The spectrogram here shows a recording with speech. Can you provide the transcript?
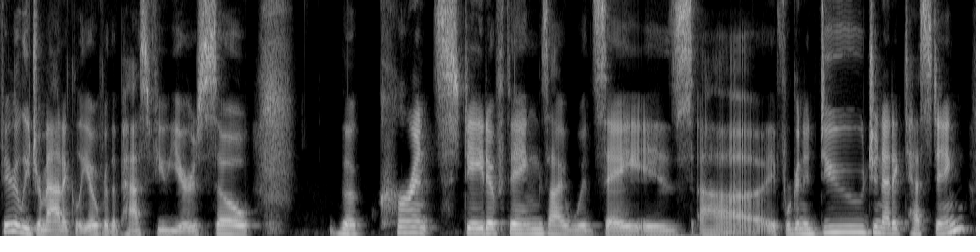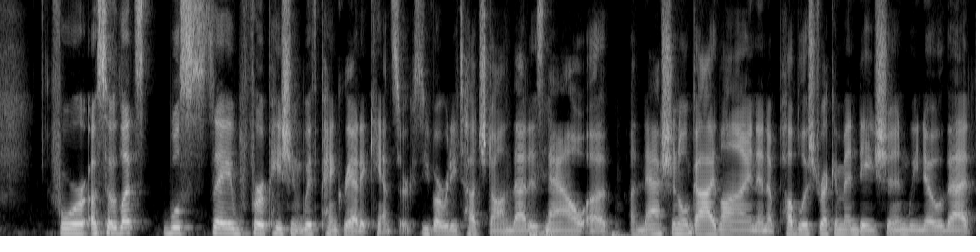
fairly dramatically over the past few years. So the current state of things, I would say, is uh, if we're going to do genetic testing for, oh, so let's, we'll say for a patient with pancreatic cancer, because you've already touched on that is Mhm. now a, a national guideline and a published recommendation. We know that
